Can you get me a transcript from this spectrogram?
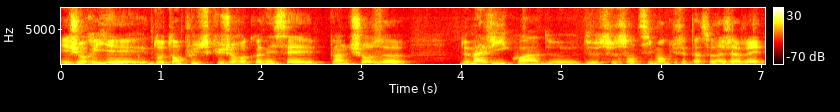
Et je riais d'autant plus que je reconnaissais plein de choses euh, de ma vie, quoi, de, de ce sentiment que ce personnage avait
